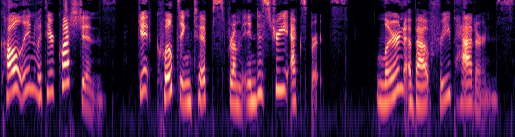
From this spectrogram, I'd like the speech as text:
Call in with your questions. Get quilting tips from industry experts. Learn about free patterns.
